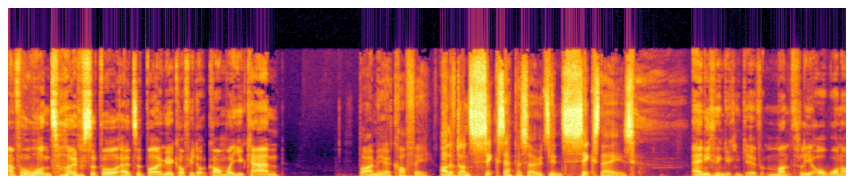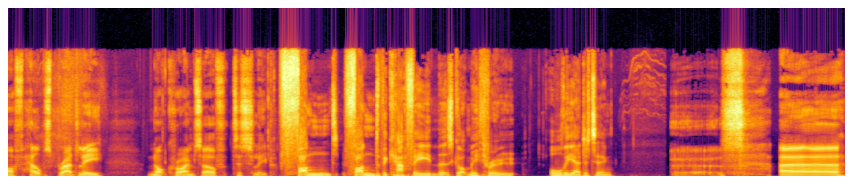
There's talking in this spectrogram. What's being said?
and for one-time support, head to buymeacoffee.com where you can Buy me a coffee. I'll have done six episodes in six days. anything you can give, monthly or one-off, helps Bradley not cry himself to sleep. Fund fund the caffeine that's got me through all the editing. Uh,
